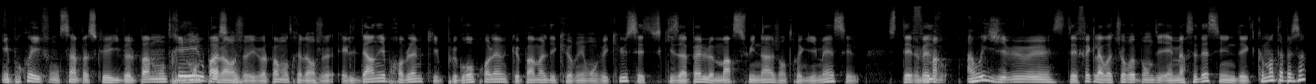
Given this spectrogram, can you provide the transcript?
Et pourquoi ils font ça? Parce qu'ils veulent pas montrer Ils ou pas leur jeu, ils veulent pas montrer leur jeu. Et le dernier problème, qui est le plus gros problème que pas mal d'écuries ont vécu, c'est ce qu'ils appellent le marsouinage entre guillemets. C'est cet effet, de- Ah oui, j'ai vu. cet effet que la voiture rebondit. Et Mercedes, c'est une des Comment t'appelles ça?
